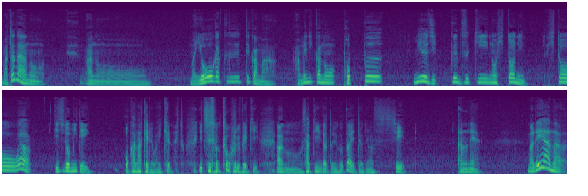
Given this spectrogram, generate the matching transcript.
まあ、ただ、あの、あの、まあ、洋楽っていうか、まあ、アメリカのポップミュージック好きの人に、人は一度見ていおかなければいけないと、一度通るべき、あの作品だということは言っておきますし、あのね、まあ、レアな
